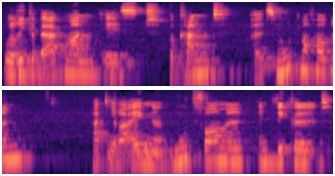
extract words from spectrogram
Ulrike Bergmann ist bekannt als Mutmacherin, hat ihre eigene Mutformel entwickelt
